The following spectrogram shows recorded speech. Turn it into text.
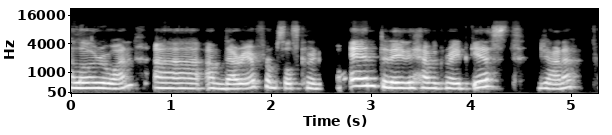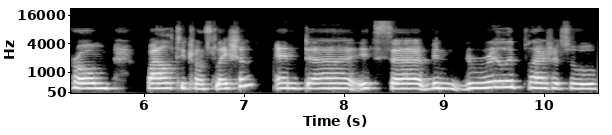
Hello, everyone. Uh, I'm Daria from Source and today we have a great guest, Jana from YLT Translation. And uh, it's uh, been really pleasure to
